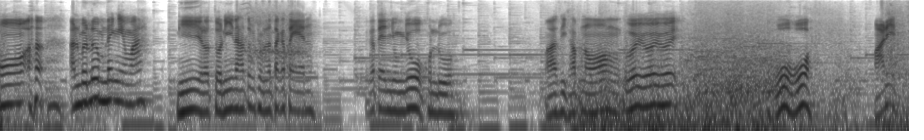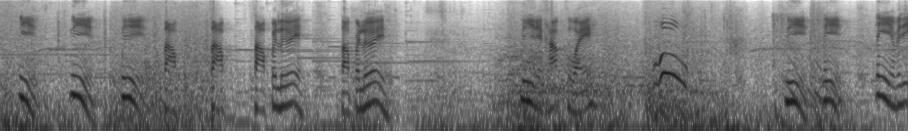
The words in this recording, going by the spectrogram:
อ๋ออันเบอร์เริ่มได้ไงวะนี่เราตัวนี้นะครับท่านผู้ชมนะตะกะแตนตะกะแตนยงโยกคนดู มาสิครับน้องเอ้ยเอ้ยเอ้ยโอ้โหมาดินี่นี่นี่สับสับสับไปเลยสับไปเลย นี่เลยครับสวย นี่นี่นี่ไปด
